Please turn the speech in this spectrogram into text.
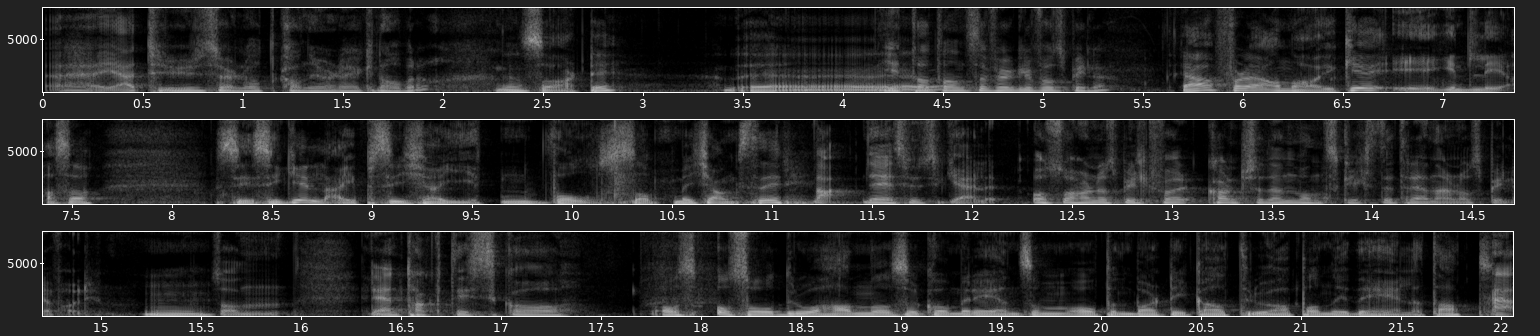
Eh, Jeg tror Sørloth kan gjøre det knallbra. Det er så artig. Det, Gitt at han selvfølgelig får spille. ja, for han har jo ikke egentlig Altså, syns ikke Leipzig har gitt den voldsomt med sjanser. Nei, det syns ikke jeg heller. Og så har han jo spilt for kanskje den vanskeligste treneren å spille for. Sånn rent taktisk og Og, og så dro han, og så kommer det en som åpenbart ikke har trua på han i det hele tatt. Ja.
